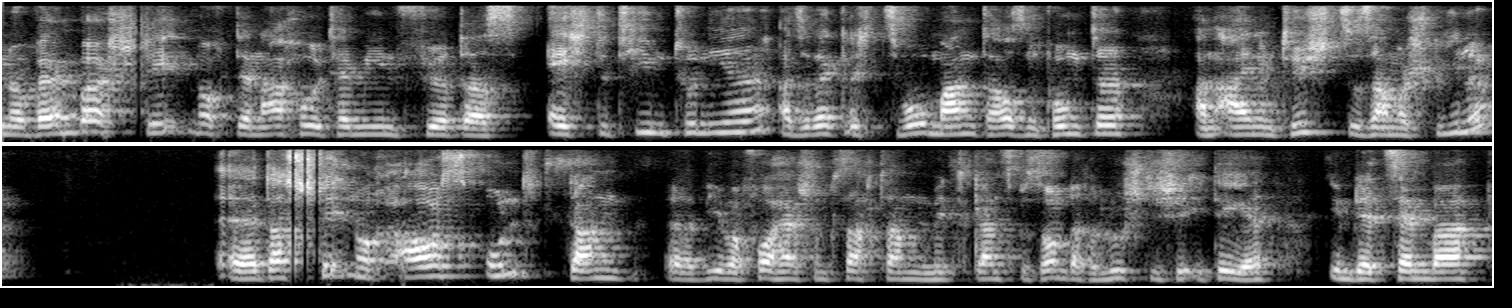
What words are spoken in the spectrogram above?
November steht noch der Nachholtermin für das echte Teamturnier, also wirklich zwei Mann, 1000 Punkte an einem Tisch zusammen spielen. Äh, das steht noch aus und dann, äh, wie wir vorher schon gesagt haben, mit ganz besonderer lustige Idee im Dezember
